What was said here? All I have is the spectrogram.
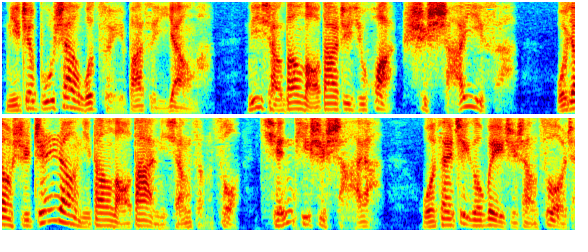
你这不扇我嘴巴子一样吗？你想当老大这句话是啥意思啊？我要是真让你当老大，你想怎么做？前提是啥呀？我在这个位置上坐着，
